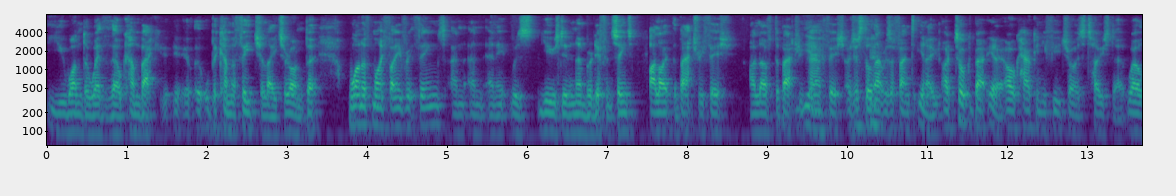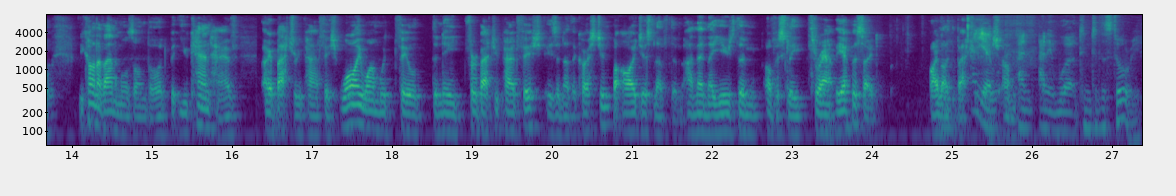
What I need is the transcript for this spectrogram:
you wonder whether they'll come back. It, it will become a feature later on. But one of my favourite things, and, and and it was used in a number of different scenes. I like the battery fish. I loved the battery Yeah. powered fish. I just thought that was a fant. You know, I talk about you know, oh, how can you futurize a toaster? Well, you can't have animals on board, but you can have a battery powered fish. Why one would feel the need for a battery powered fish is another question, but I just love them, and then they use them obviously throughout the episode. I like the battery Yeah. Um, and, and it worked into the story.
